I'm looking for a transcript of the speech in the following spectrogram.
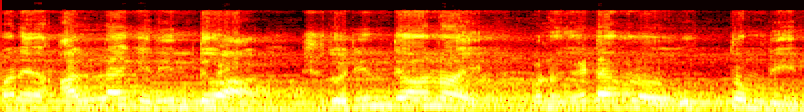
মানে আল্লাহকে ঋণ দেওয়া। শুধু ঋণ দেওয়া নয়, বরং এটা হলো উত্তম ঋণ।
